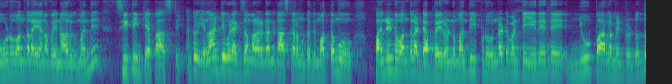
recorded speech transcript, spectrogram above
మూడు వందల ఎనభై నాలుగు మంది సీటింగ్ కెపాసిటీ. అంటూ ఇలాంటివి కూడా ఎగ్జామ్ అడగడానికి ఆస్కారం ఉంటుంది. మొత్తము పన్నెండు వందల డెబ్బై రెండు మంది ఇప్పుడు ఉన్నటువంటి ఏదైతే న్యూ పార్లమెంట్ ఉంటుందో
